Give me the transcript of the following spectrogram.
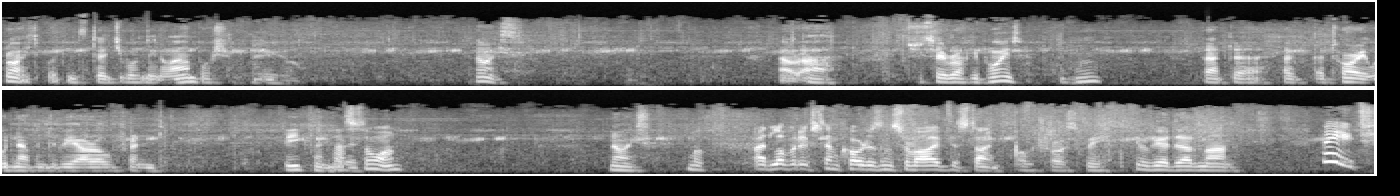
Right, but instead you want me to ambush him. There you go. Nice. Now, uh, did you say Rocky Point? Mm-hmm. That, uh, that, that Tory wouldn't happen to be our old friend Beekman, That's the one. Nice. Well, I'd love it if Simcoe doesn't survive this time. Oh, trust me. He'll be a dead man. Wait.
